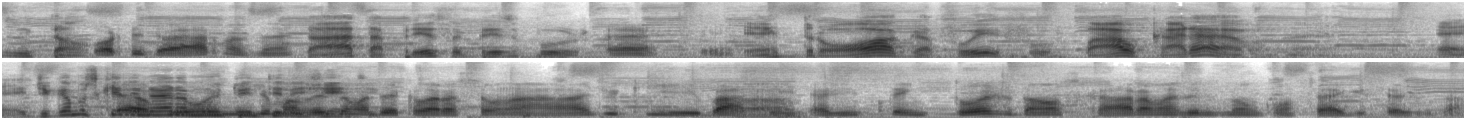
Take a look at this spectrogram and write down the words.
Então, Porte de armas, né? tá, tá preso, foi preso por É, sim. é, droga, foi, foi pá, o cara... É, digamos que É, ele não era muito Emílio uma vez inteligente. uma declaração na rádio que bah, Ah. tem- a gente tentou ajudar uns caras, mas eles não conseguem se ajudar.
